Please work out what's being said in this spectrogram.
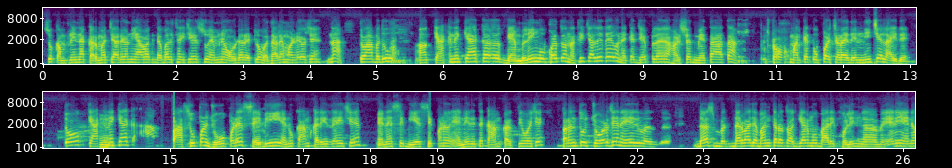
શું કંપનીના કર્મચારીઓની આવક ડબલ થઈ છે? શું એમને ઓર્ડર એટલો વધારે મળ્યો છે? ના તો આ બધું ક્યાંક ને ક્યાંક ગેમ્બલિંગ ઉપર તો નથી ચાલી રહ્યું ને કે જે પેલા હર્ષદ મહેતા હતા સ્ટોક માર્કેટ ઉપર ચડાઈ દે નીચે લાવી દે. તો ક્યાંક ને ક્યાંક આ પાસું પણ જોવું પડે. સેબી એનું કામ કરી રહી છે. એનએસસી બીએસસી પણ એની રીતે કામ કરતી હોય છે. પરંતુ ચોર છે ને એ દસ દરવાજા બંધ કરો તો અગિયારમું બારી ખોલીને એની એનો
